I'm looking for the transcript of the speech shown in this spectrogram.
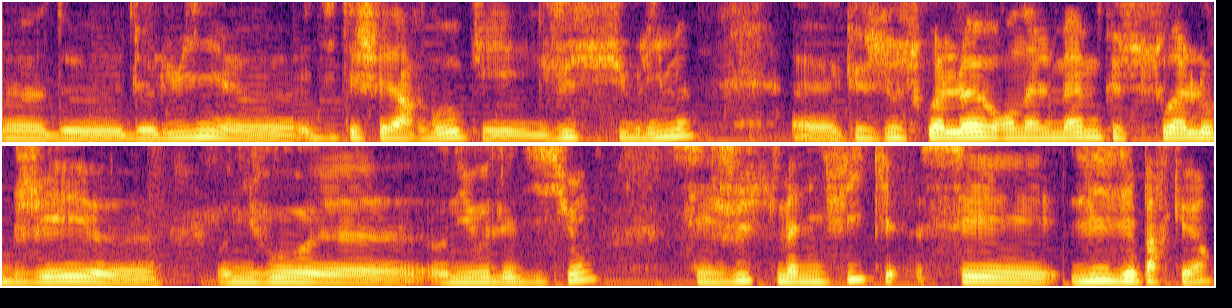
euh, de, de lui, édité chez Largo, qui est juste sublime. Que ce soit l'œuvre en elle-même, que ce soit l'objet au, niveau, au niveau de l'édition, c'est juste magnifique. C'est lisez par cœur,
